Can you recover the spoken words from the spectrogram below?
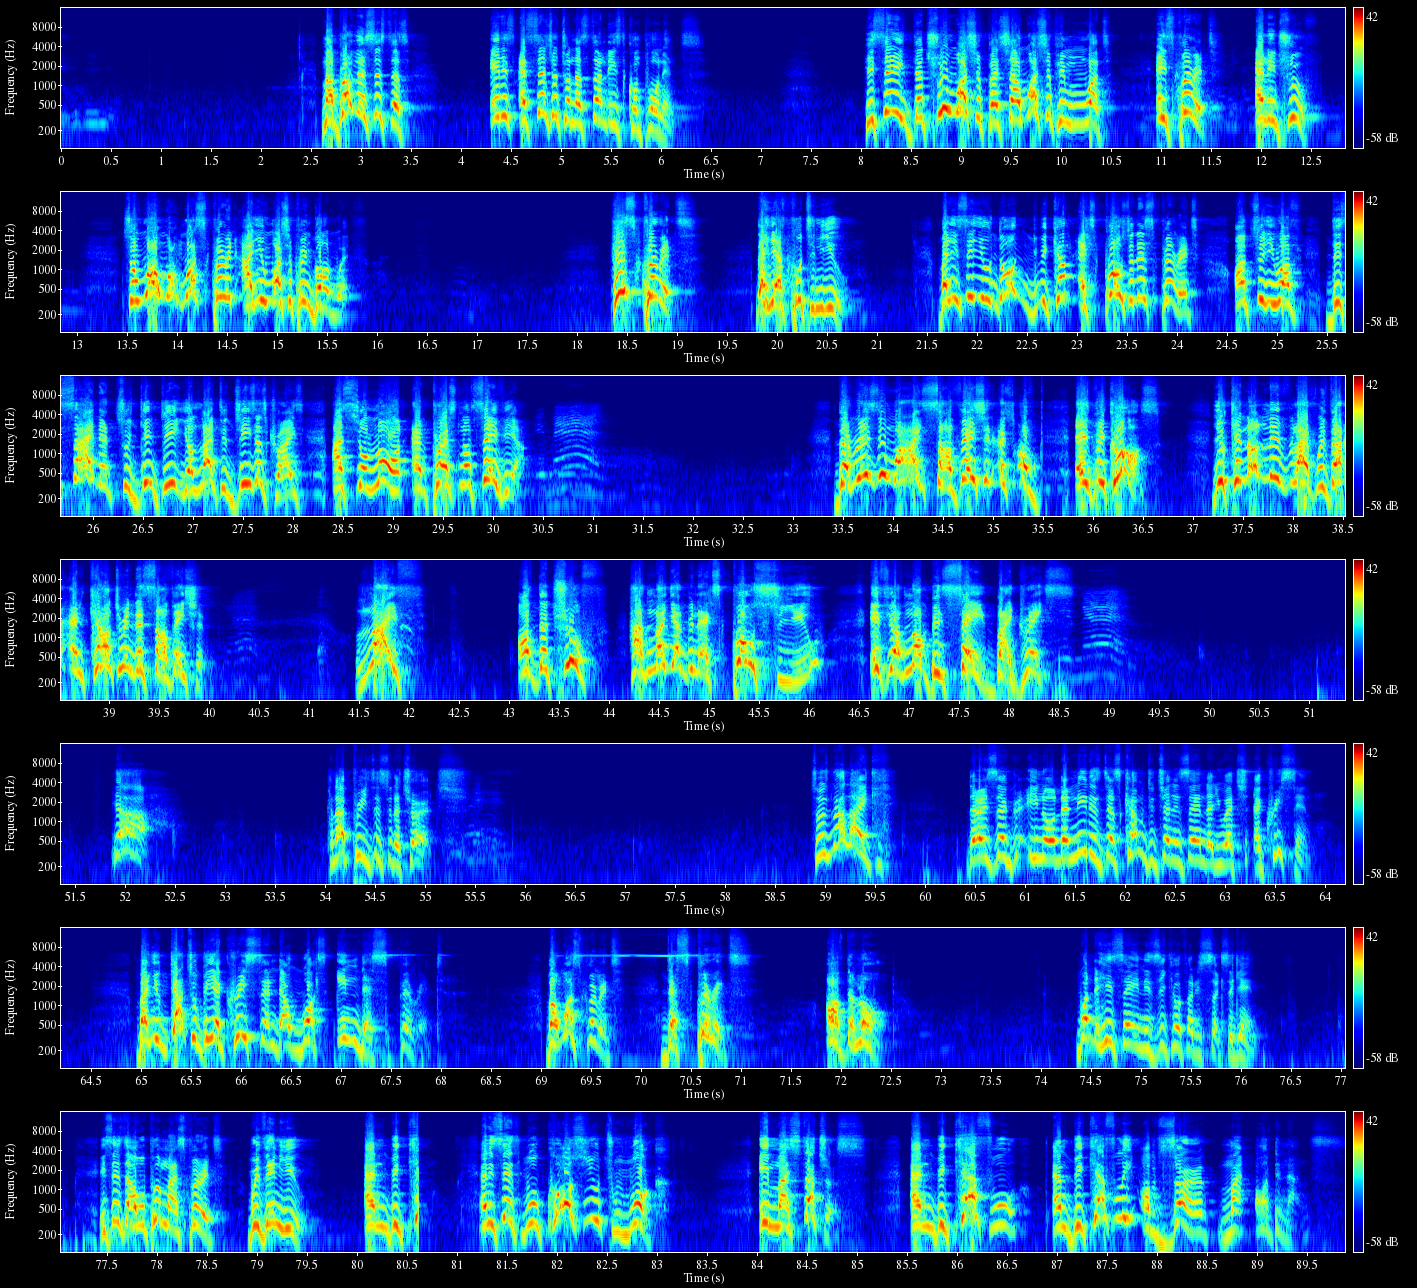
My brothers and sisters, it is essential to understand these components. He says, The true worshiper shall worship him in what? In spirit and in truth. So, what, what, what spirit are you worshiping God with? His spirit that He has put in you. But you see, you don't become exposed to this spirit until you have decided to give your life to Jesus Christ as your Lord and personal Savior. Amen. The reason why salvation is of is because you cannot live life without encountering this salvation. Life of the truth has not yet been exposed to you if you have not been saved by grace. Amen. Yeah. Can I preach this to the church? So it's not like there is a, you know, the need is just coming to church and saying that you are a Christian. But you got to be a Christian that walks in the Spirit. But what Spirit? The Spirit of the Lord. What did he say in Ezekiel 36 again? He says, I will put my spirit within you and be and he says, will cause you to walk in my statutes and be careful and be carefully observe my ordinance.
